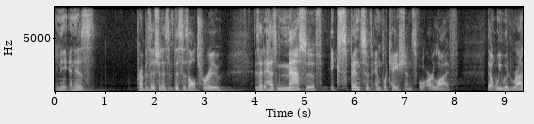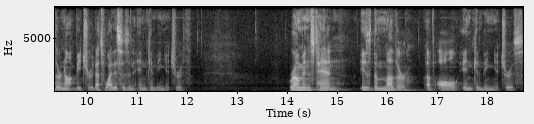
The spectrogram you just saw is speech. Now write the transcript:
And, he, and his preposition is if this is all true, is that it has massive, expensive implications for our life that we would rather not be true. That's why this is an inconvenient truth. Romans 10 is the mother of all inconvenient truths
